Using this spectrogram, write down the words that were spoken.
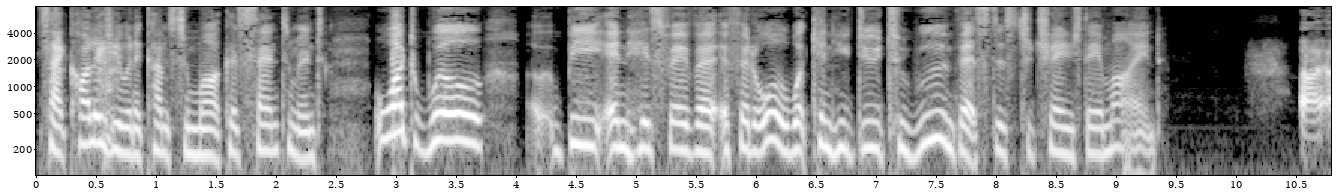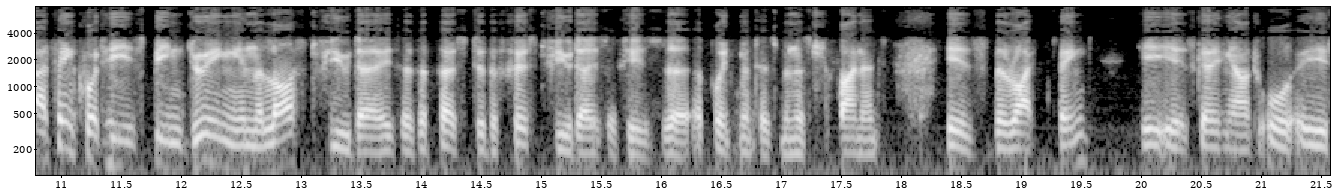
psychology when it comes to market sentiment, what will uh, be in his favor, if at all? What can he do to woo investors to change their mind? I, I think what he's been doing in the last few days, as opposed to the first few days of his uh, appointment as Minister of Finance, is the right thing. He is going out all, he is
